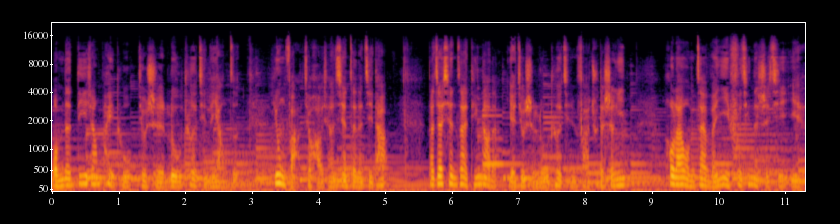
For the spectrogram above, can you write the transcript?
我们的第一张配图就是鲁特琴的样子，用法就好像现在的吉他。大家现在听到的，也就是鲁特琴发出的声音。后来我们在文艺复兴的时期也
